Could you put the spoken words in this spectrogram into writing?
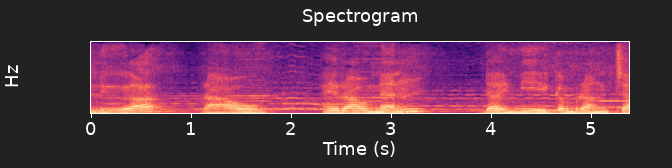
เหลือ เรา ให้เรานั้น ได้มีกำลังใจ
